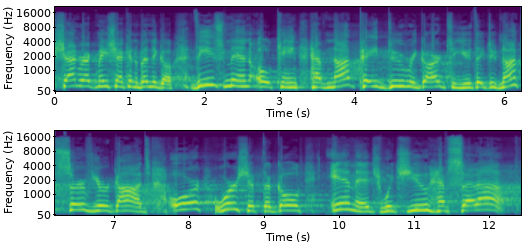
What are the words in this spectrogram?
Shadrach, Meshach, and Abednego. These men, O king, have not paid due regard to you. They do not serve your gods or worship the gold image which you have set up.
